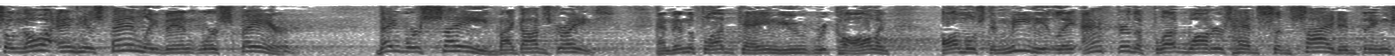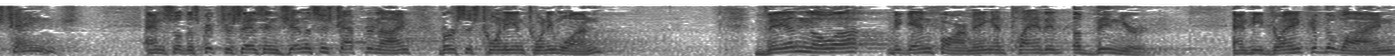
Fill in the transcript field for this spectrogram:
So Noah and his family then were spared. They were saved by God's grace. And then the flood came, you recall, and almost immediately after the flood waters had subsided, things changed. And so the scripture says in Genesis chapter 9, verses 20 and 21, Then Noah began farming and planted a vineyard, and he drank of the wine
